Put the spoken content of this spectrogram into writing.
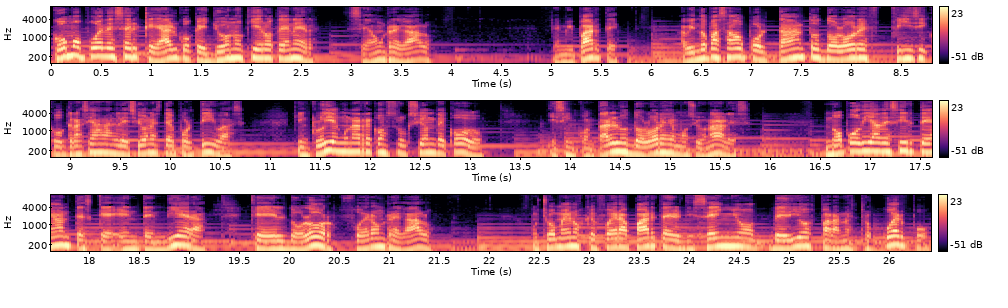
¿Cómo puede ser que algo que yo no quiero tener sea un regalo? De mi parte, habiendo pasado por tantos dolores físicos gracias a las lesiones deportivas, que incluyen una reconstrucción de codo, y sin contar los dolores emocionales, no podía decirte antes que entendiera que el dolor fuera un regalo mucho menos que fuera parte del diseño de Dios para nuestro cuerpo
